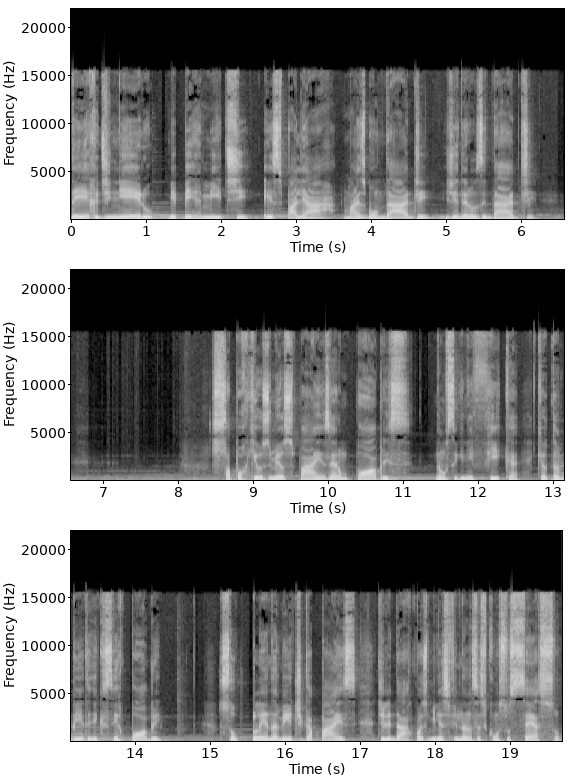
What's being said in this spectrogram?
Ter dinheiro me permite espalhar mais bondade, generosidade, só porque os meus pais eram pobres não significa que eu também tenha que ser pobre. Sou plenamente capaz de lidar com as minhas finanças com sucesso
